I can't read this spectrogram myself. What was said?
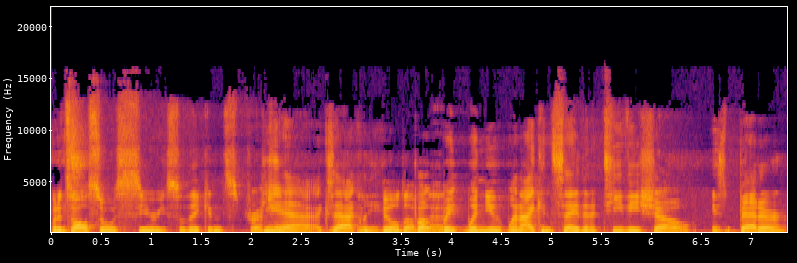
But it's, also a series, so they can stretch it. Yeah, exactly. and build up But, that- but when you when I can say that a TV show is better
